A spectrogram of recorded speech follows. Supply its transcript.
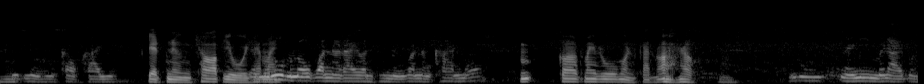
มจุดหนึ่งมันเข้าใครอยู่เจ็ดหนึ่งชอบอยู่แต่ใช่ไหมไม่รู้มันออกวันอะไรวันที่หนึ่งวันอังคารมั้งก็ไม่รู้เหมือนกันว่าเราไม่รู้ในนี้ไม่ได้บน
